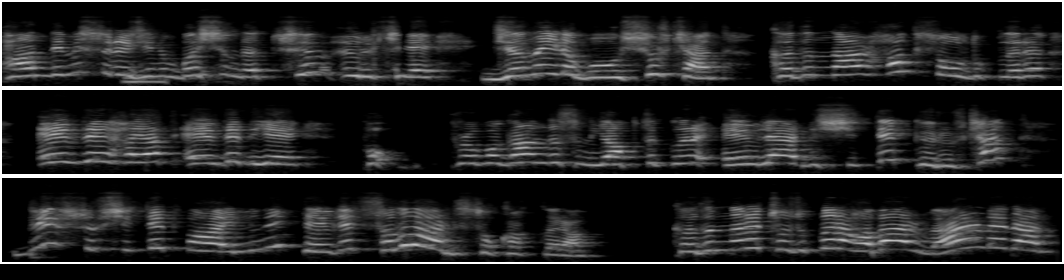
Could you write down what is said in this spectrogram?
Pandemi sürecinin başında tüm ülke canıyla boğuşurken kadınlar hapsoldukları evde hayat evde diye propagandasını yaptıkları evlerde şiddet görürken bir sürü şiddet failini devlet salıverdi sokaklara. Kadınlara çocuklara haber vermeden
